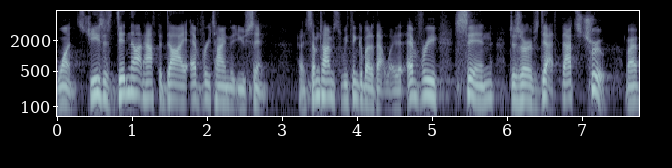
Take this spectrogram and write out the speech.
once. Jesus did not have to die every time that you sin. Sometimes we think about it that way, that every sin deserves death. That's true, right?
